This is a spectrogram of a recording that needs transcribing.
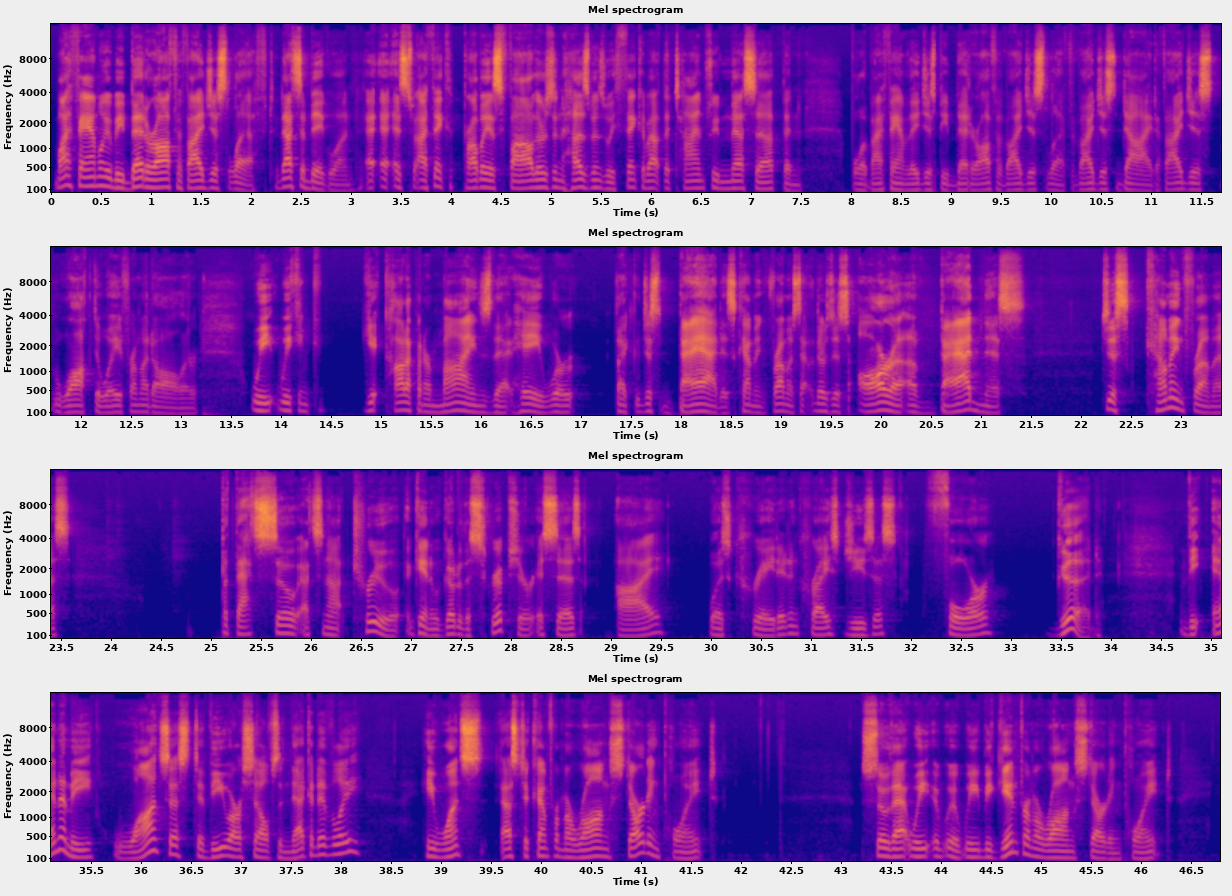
my family would be better off if I just left. That's a big one. As, I think probably as fathers and husbands, we think about the times we mess up and, boy, my family, they'd just be better off if I just left, if I just died, if I just walked away from it all. Or we, we can get caught up in our minds that, hey, we're like just bad is coming from us. There's this aura of badness just coming from us. But that's so, that's not true. Again, we go to the scripture, it says, I was created in Christ Jesus for good. The enemy wants us to view ourselves negatively. He wants us to come from a wrong starting point so that we we begin from a wrong starting point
